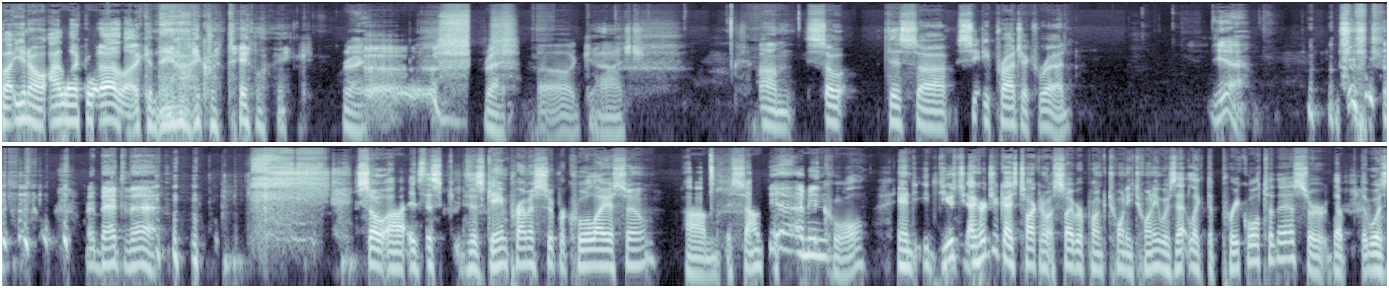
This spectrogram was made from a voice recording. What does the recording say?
but you know i like what i like and they like what they like Right. Right. Oh gosh. Um, so this uh, CD Projekt Red, Yeah. right back to that. so uh, is this this game premise super cool? I assume. Um, it sounds Yeah, I mean, cool. And you, I heard you guys talking about Cyberpunk 2020. Was that like the prequel to this, or the, the was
